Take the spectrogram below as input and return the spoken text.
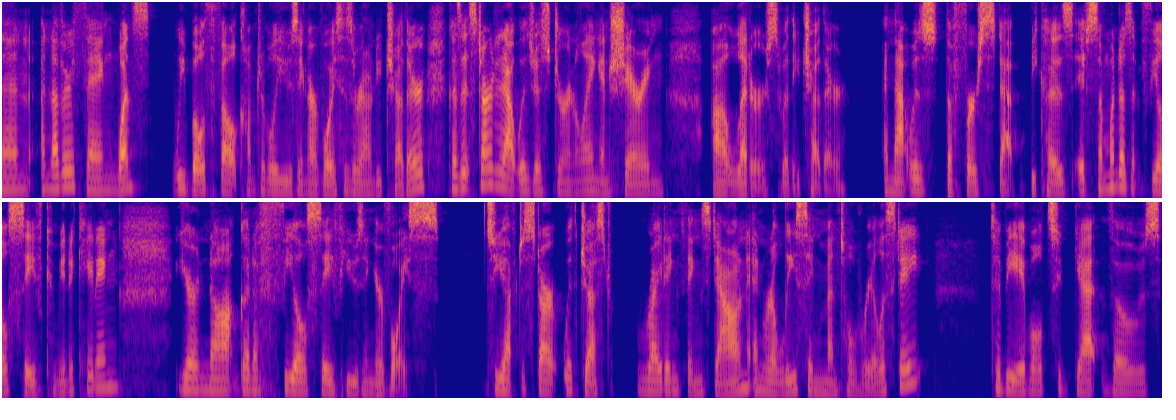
then another thing, once we both felt comfortable using our voices around each other, because it started out with just journaling and sharing uh, letters with each other. And that was the first step because if someone doesn't feel safe communicating, you're not going to feel safe using your voice. So you have to start with just writing things down and releasing mental real estate to be able to get those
